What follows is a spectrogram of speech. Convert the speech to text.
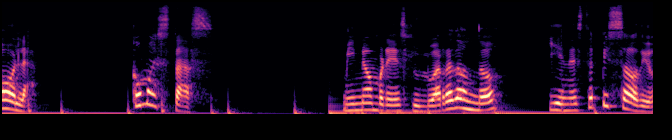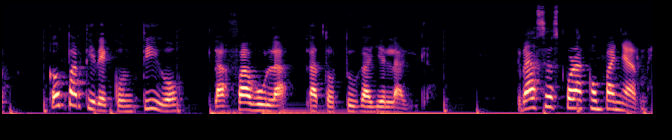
Hola, ¿cómo estás? Mi nombre es Lulu Arredondo y en este episodio compartiré contigo la fábula La tortuga y el águila. Gracias por acompañarme.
